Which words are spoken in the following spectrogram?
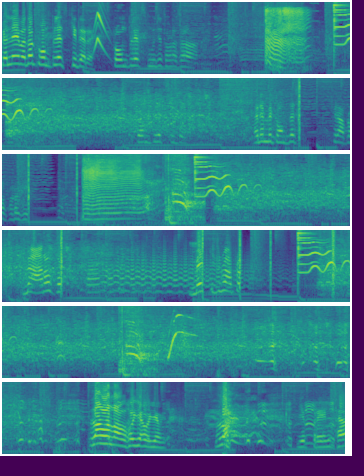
पहले ये बता कॉम्प्लेक्स किधर है? कॉम्प्लेक्स मुझे थोड़ा सा कॉम्प्लेक्स अरे, मैं कॉम्प्लेक्स फिर आपका फ़ोटो खींच मैं आ रहा हूँ मैं खींच रहा हूँ लाओ लाओ, हो हो गया हो गया। ये प्रेम था।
